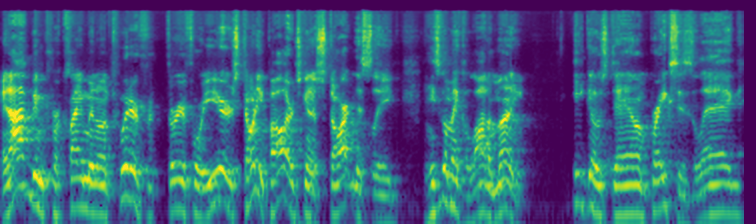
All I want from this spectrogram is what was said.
And I've been proclaiming on Twitter for three or four years Tony Pollard's going to start in this league and he's going to make a lot of money. He goes down, breaks his leg.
